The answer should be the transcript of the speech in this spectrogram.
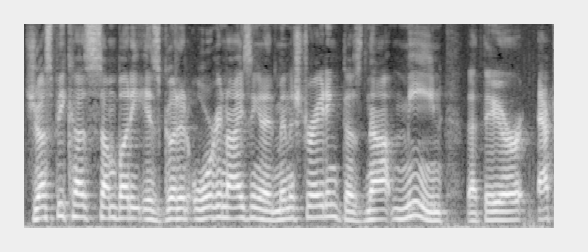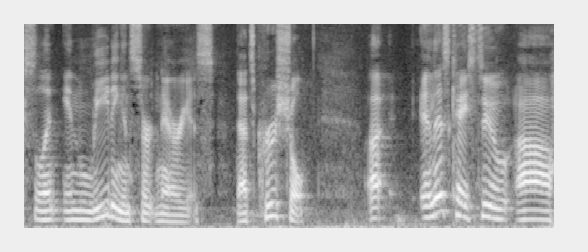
Just because somebody is good at organizing and administrating does not mean that they are excellent in leading in certain areas. That's crucial. Uh, in this case, too, uh,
